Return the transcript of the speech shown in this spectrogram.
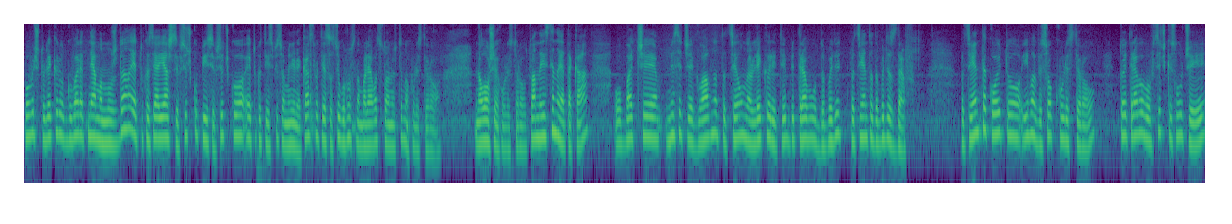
Повечето лекари отговарят, няма нужда. Ето тук сега яш си всичко, пий си всичко. Ето тук ти изписваме ни лекарства, те със сигурност намаляват стойността на холестерола, на лошия холестерол. Това наистина е така, обаче мисля, че главната цел на лекарите би трябвало да бъде пациента да бъде здрав. Пациента, който има висок холестерол, той трябва във всички случаи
